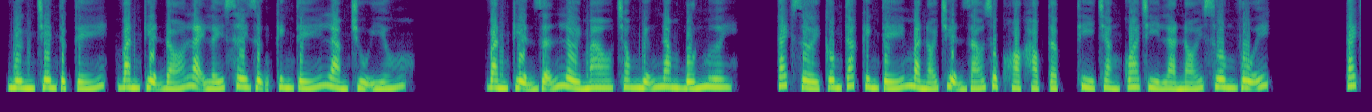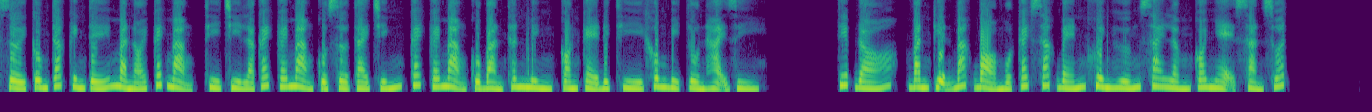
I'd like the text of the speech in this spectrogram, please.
Nhưng trên thực tế, văn kiện đó lại lấy xây dựng kinh tế làm chủ yếu. Văn kiện dẫn lời Mao trong những năm 40. Tách rời công tác kinh tế mà nói chuyện giáo dục hoặc học tập thì chẳng qua chỉ là nói xuông vô ích. Tách rời công tác kinh tế mà nói cách mạng thì chỉ là cách cái mạng của sở tài chính, cách cái mạng của bản thân mình, còn kẻ địch thì không bị tổn hại gì. Tiếp đó, văn kiện bác bỏ một cách sắc bén khuynh hướng sai lầm coi nhẹ sản xuất.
